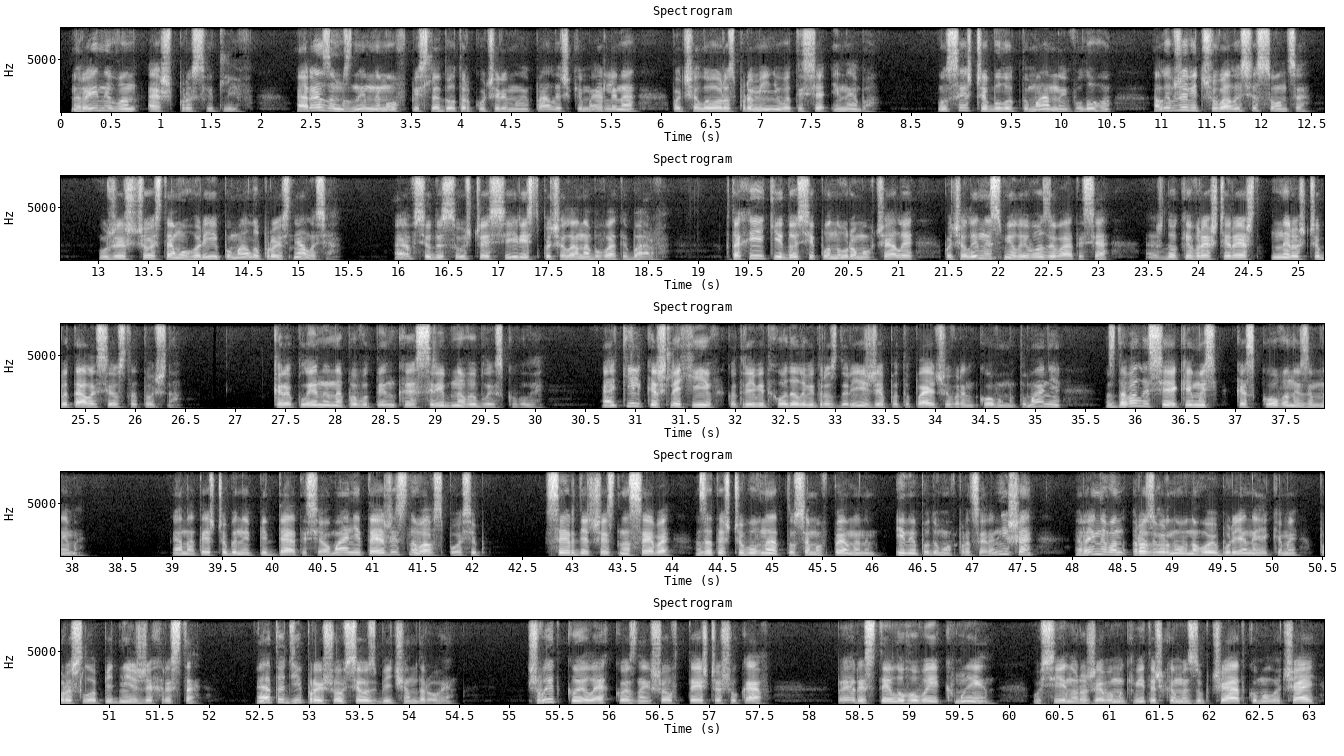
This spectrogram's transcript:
Рейневан аж просвітлів, а разом з ним, немов після доторку чарівної палички Мерліна, почало розпромінюватися і небо. Усе ще було туманно й волого, але вже відчувалося сонце. Уже щось там угорі помалу прояснялося, а всюди суща сірість почала набувати барв. Птахи, які досі понуро мовчали, почали несміливо озиватися, аж доки, врешті-решт, не розчебеталися остаточно. Краплини на павутинках срібно виблискували, а кілька шляхів, котрі відходили від роздоріжжя, потопаючи в ранковому тумані, здавалися якимись казково неземними. А на те, щоби не піддатися омані, теж існував спосіб. Сердячись на себе за те, що був надто самовпевненим і не подумав про це раніше, Рейневан розгорнув ногою бур'яни, якими пройшло підніжжя Христа, а тоді пройшовся узбіччям дороги. Швидко і легко знайшов те, що шукав перистий луговий кмин, усіяно рожевими квіточками зубчатку, молочай,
